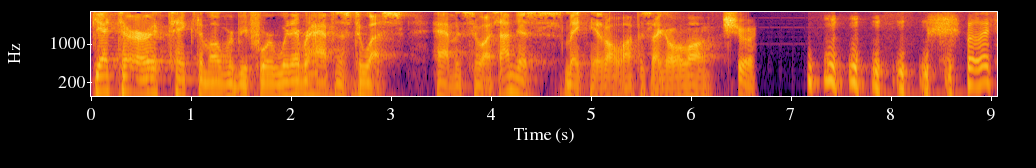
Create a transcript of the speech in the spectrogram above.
Get to Earth, take them over before whatever happens to us happens to us. I'm just making it all up as I go along. Sure. well, that's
